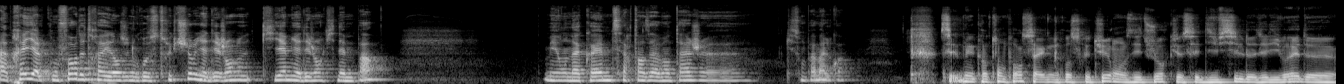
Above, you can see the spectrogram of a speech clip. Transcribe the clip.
Après, il y a le confort de travailler dans une grosse structure. Il y a des gens qui aiment, il y a des gens qui n'aiment pas. Mais on a quand même certains avantages euh, qui sont pas mal, quoi. Mais quand on pense à une grosse structure, on se dit toujours que c'est difficile de délivrer, de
